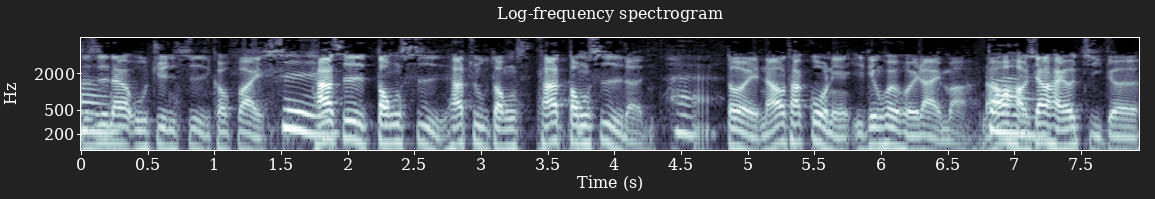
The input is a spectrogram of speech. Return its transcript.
就是那个吴俊士 Coffee，是他是东市，他住东，他东市人。对，然后他过年一定会回来嘛。然后好像还有几个。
